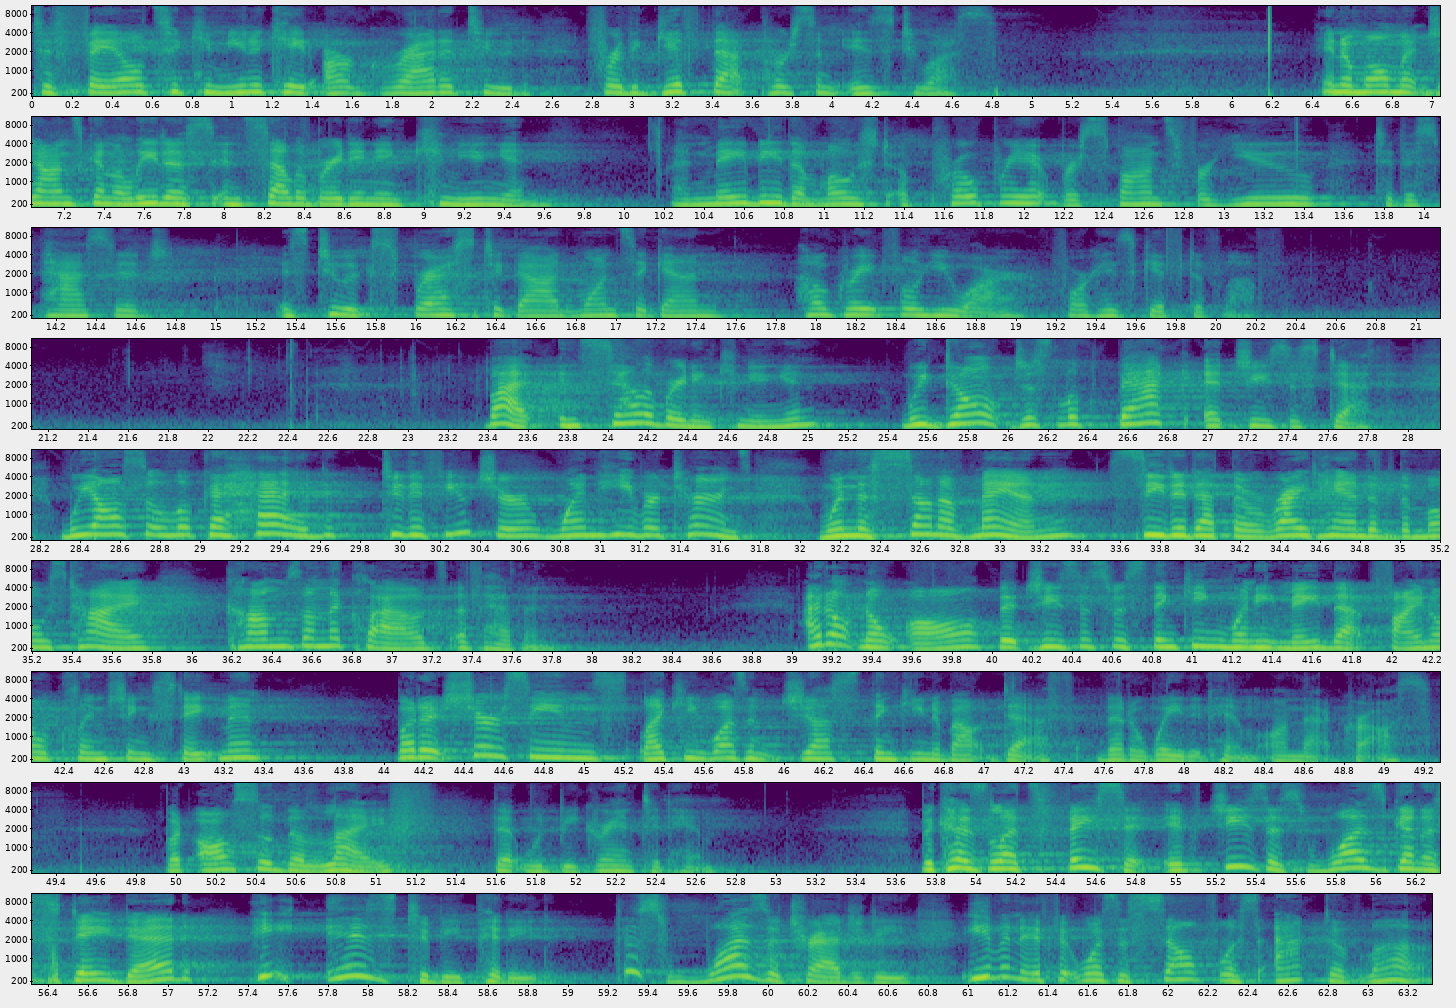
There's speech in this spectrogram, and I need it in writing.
to fail to communicate our gratitude for the gift that person is to us. In a moment, John's going to lead us in celebrating in communion. And maybe the most appropriate response for you to this passage is to express to God once again how grateful you are for his gift of love. But in celebrating communion, we don't just look back at Jesus' death. We also look ahead to the future when he returns, when the Son of Man, seated at the right hand of the Most High, comes on the clouds of heaven. I don't know all that Jesus was thinking when he made that final clinching statement, but it sure seems like he wasn't just thinking about death that awaited him on that cross, but also the life that would be granted him. Because let's face it, if Jesus was going to stay dead, he is to be pitied. This was a tragedy, even if it was a selfless act of love.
